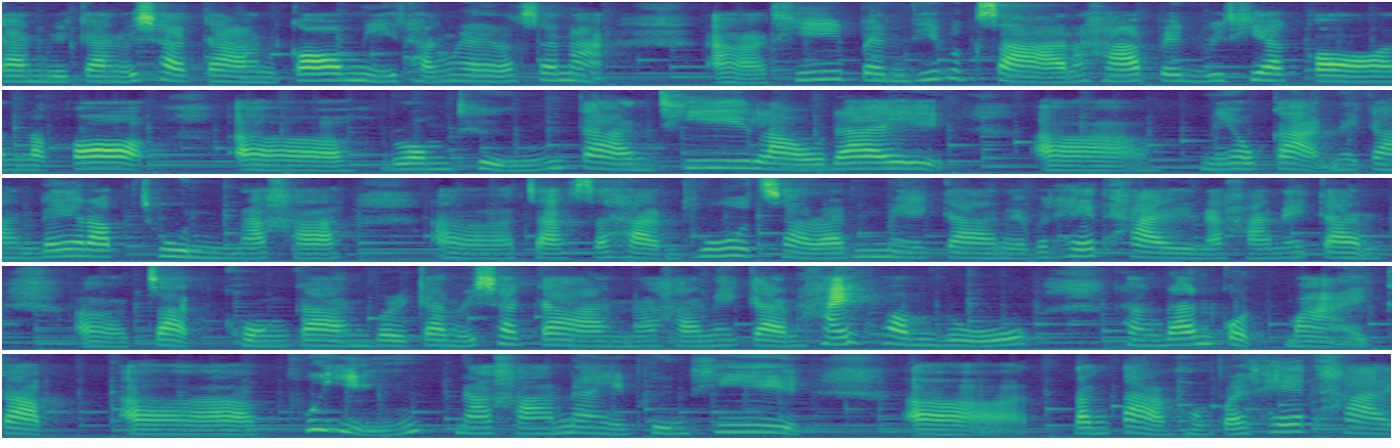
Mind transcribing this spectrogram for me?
การบริการวิชาการก็มีทั้งในลักษณะที่เป็นที่ปรึกษานะคะเป็นวิทยากรแล้วก็รวมถึงการที่เราได้มีโอกาสในการได้รับทุนนะคะจากสถานทูตสหรัฐอเมริกาในประเทศไทยนะคะ ในการจัดโครงการบริการวิชาการนะคะ ในการให้ความรู้ทางด้านกฎหมายกับ ผู้หญิงนะคะในพื้นที่ต่างๆของประเทศไทย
